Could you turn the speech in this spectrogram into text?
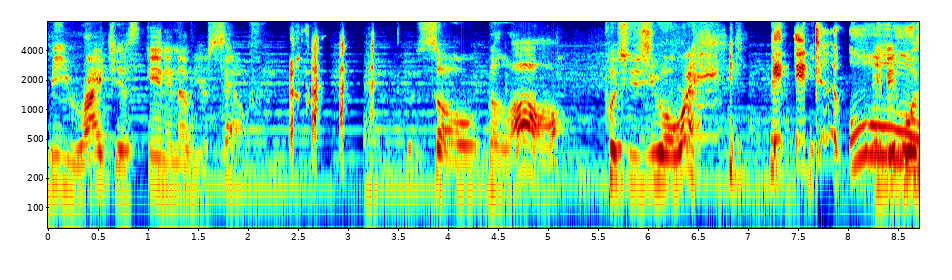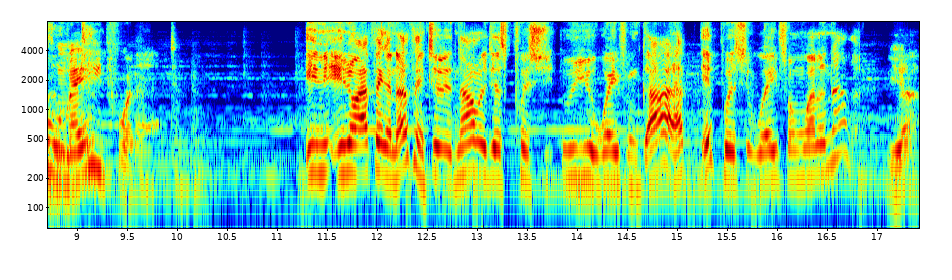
be righteous in and of yourself. so the law pushes you away. It, it, ooh, and it was made for that. And, you know, I think another thing too, it not only just push you, away from God, it pushes you away from one another. Yeah.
